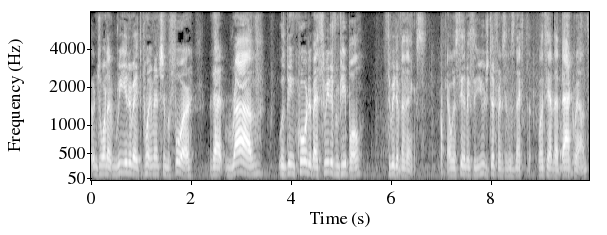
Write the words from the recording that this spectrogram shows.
I just want to reiterate the point I mentioned before that Rav was being quoted by three different people, three different things. We're going to see that makes a huge difference in this next, once you have that background,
